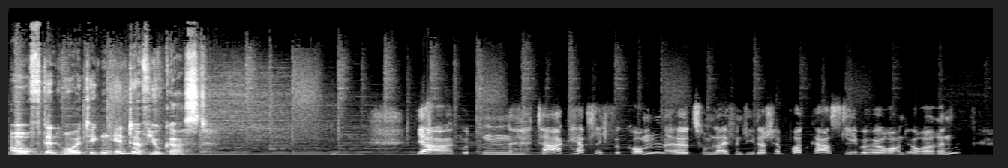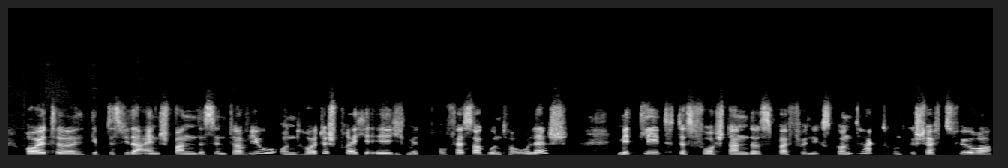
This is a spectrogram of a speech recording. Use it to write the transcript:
auf den heutigen Interviewgast. Ja, guten Tag, herzlich willkommen äh, zum Life and Leadership Podcast, liebe Hörer und Hörerinnen. Heute gibt es wieder ein spannendes Interview und heute spreche ich mit Professor Gunther Olesch, Mitglied des Vorstandes bei Phoenix Contact und Geschäftsführer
